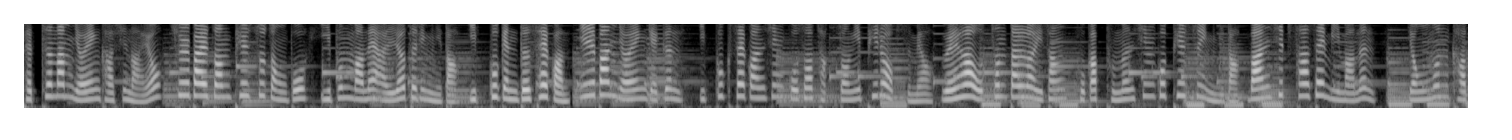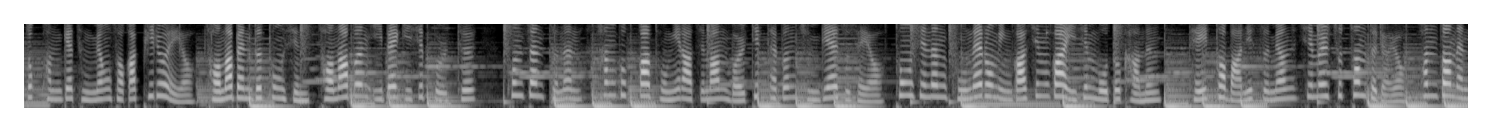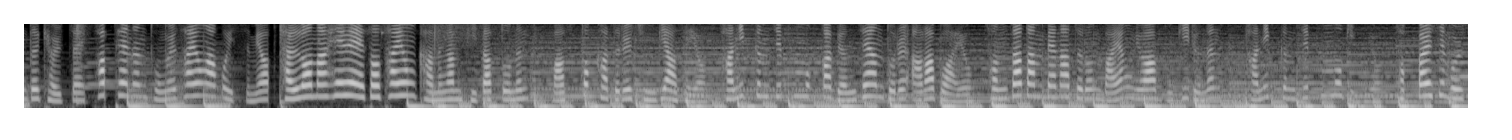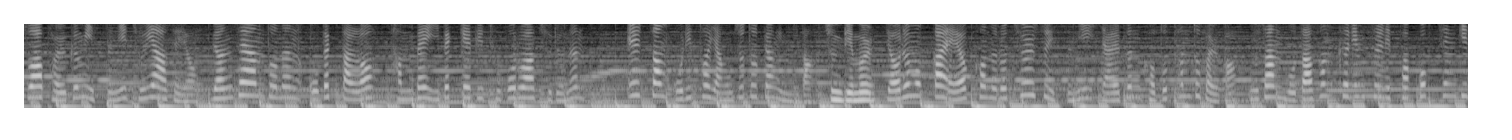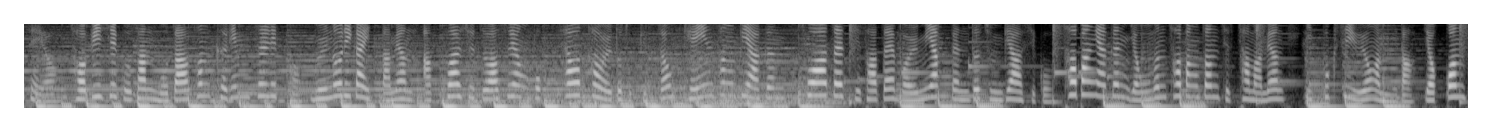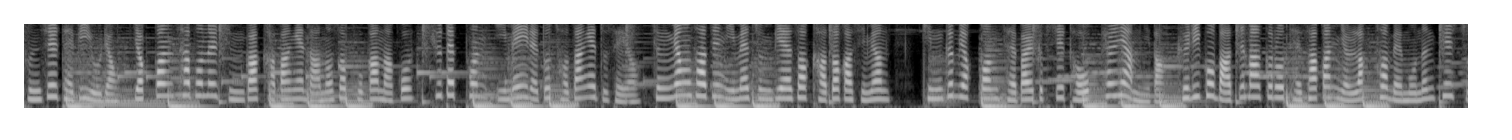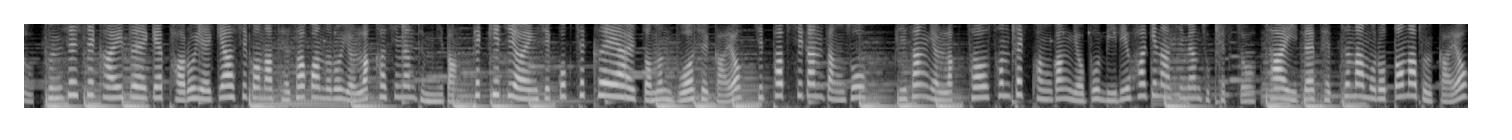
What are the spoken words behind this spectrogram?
베트남 여행 가시나요? 출발 전 필수 정보 2분 만에 알려드립니다. 입국 앤드 세관. 일반 여행객은 입국 세관 신고서 작성이 필요 없으며 외화 5,000달러 이상 고가품은 신고 필수입니다. 만 14세 미만은 영문 가족 관계 증명서가 필요해요. 전화밴드 통신. 전압은 220V, 콘센트는 한국과 동일하지만 멀티탭은 준비해주세요. 통신은 국내 로밍과 심과 이심 모두 가능. 데이터 많이 쓰면 심을 추천드려요. 환전 앤드 결제. 화폐는 동을 사용하고 있으며 달러나 해외에서 사용 가능한 비자 또는 마스터카드를 준비하세요. 반입금지 품목과 면세 한도를 알아보아요. 전자담배나 드론 마약류와 무기류는 반입금지 품목이고요. 적발시 몰수와 벌금이 있으니 주의하세요. 면세 한도는 500달러, 담배 200개비 두 보루와 주류는 1.5리터 양주 두 병입니다. 준비물 여름옷과 에어컨으로 추울 수 있으니 얇은 겉옷 한두 벌과 우산, 모자, 선크림, 슬리퍼 꼭 챙기세요. 접이식 우산, 모자, 선크림, 슬리퍼 물놀이가 있다면 아쿠아 슈즈와 수영복, 샤워 타월도 좋겠죠? 개인 상비약은 소화제, 지사제, 멀미약 밴드 준비하시고 처방약은 영문 처방 전 지참하면 입국 시 유용합니다. 여권 분실 대비 요령 여권 사본을 짐과 가방에 나눠서 보관하고 휴대폰, 이메일에도 저장해 두세요. 증명사진 임해 준비해서 가져가시면 긴급 여권 재발급 시 더욱 편리합니다. 그리고 마지막으로 대사관 연락처 메모는 필수. 분실 시 가이드에게 바로 얘기하시거나 대사관으로 연락하시면 됩니다. 패키지 여행 시 꼭 체크해야 할 점은 무엇일까요? 집합 시간 장소, 비상 연락처, 선택 관광 여부 미리 확인하시면 좋겠죠. 자, 이제 베트남으로 떠나볼까요?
